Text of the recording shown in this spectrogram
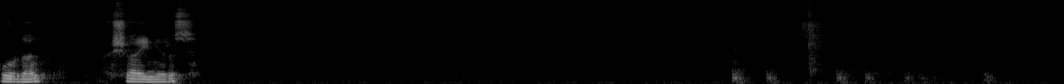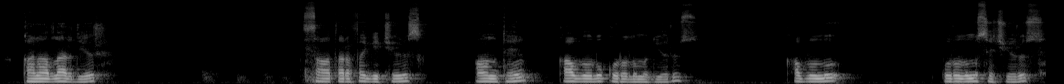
Buradan aşağı iniyoruz. Kanallar diyor. Sağ tarafa geçiyoruz. Anten, kablolu kurulumu diyoruz. Kablolu kurulumu seçiyoruz.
